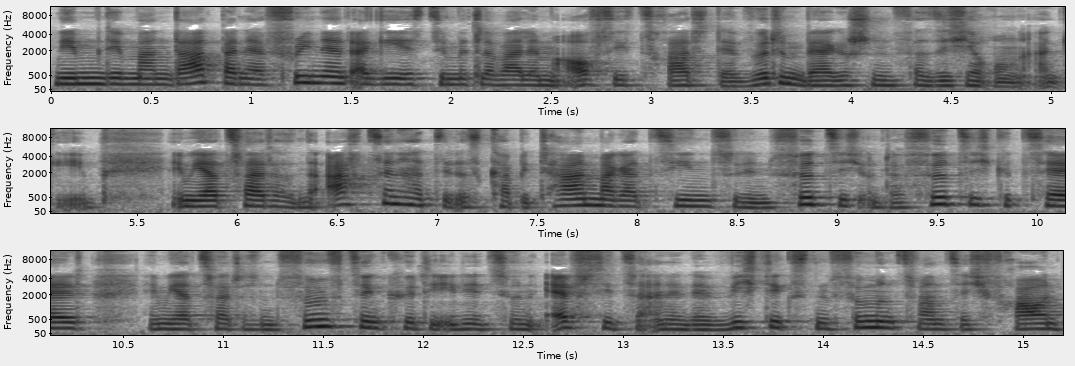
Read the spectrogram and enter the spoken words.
Neben dem Mandat bei der Freenet AG ist sie mittlerweile im Aufsichtsrat der Württembergischen Versicherung AG. Im Jahr 2018 hat sie das Kapitalmagazin zu den 40 unter 40 gezählt. Im Jahr 2015 kürte die Edition F sie zu einer der wichtigsten 25 Frauen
